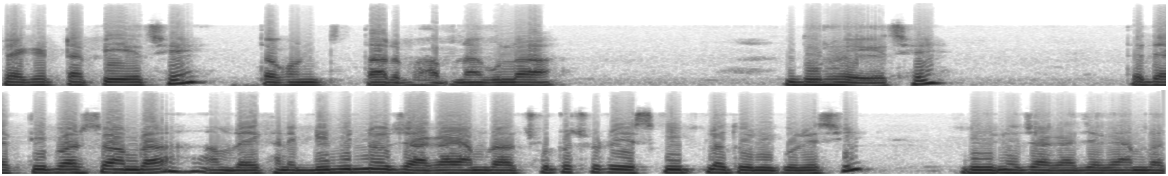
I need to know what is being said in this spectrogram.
প্যাকেটটা পেয়েছে, তখন তার ভাবনাগুলা দূর হয়ে গেছে। তো দেখতেই পারছ আমরা আমরা এখানে বিভিন্ন জায়গায় আমরা ছোট ছোট স্ক্রিপ্টগুলো তৈরি করেছি। বিভিন্ন জায়গায় জায়গায় আমরা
